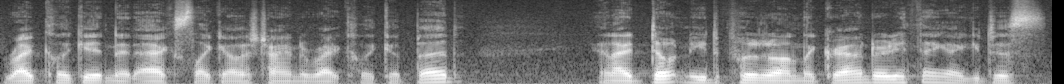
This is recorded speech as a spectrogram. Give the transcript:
right click it and it acts like I was trying to right click a bed. And I don't need to put it on the ground or anything, I could just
